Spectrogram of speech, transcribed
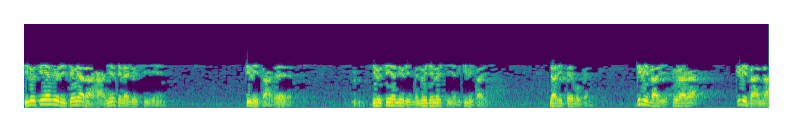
ဒီလိုဆင်းရဲမျိုးတွေကြုံရတာဟာအရင်သိလိုက်လို့ရှိရင်ကိလေသာပဲဒီလိုဆင်းရဲမျိုးတွေမလိုချင်လို့ရှိရင်ဒီကိလေသာတွေဒါတွေပယ်ဖို့ပဲကိလေသာတွေဆိုတာကကိလေသာနာ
